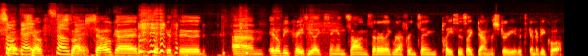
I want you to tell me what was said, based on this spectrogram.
So good. so So so, good. so good, such good food. Um, it'll be crazy, like singing songs that are like referencing places like down the street. It's gonna be cool.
